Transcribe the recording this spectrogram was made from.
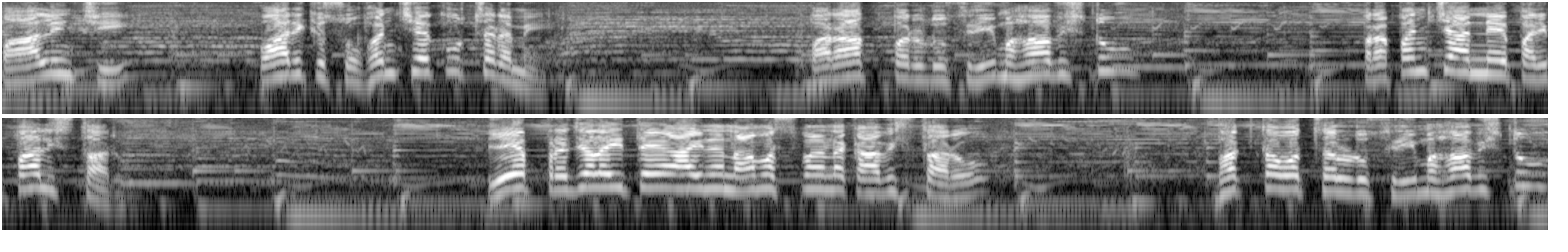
పాలించి వారికి శుభం చేకూర్చడమే. పరాత్పరుడు శ్రీ మహావిష్ణువు ప్రపంచాన్నే పరిపాలిస్తారు. ఏ ప్రజలైతే ఆయన నామస్మరణ కావిస్తారో భక్తవత్సలుడు శ్రీ మహావిష్ణువు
